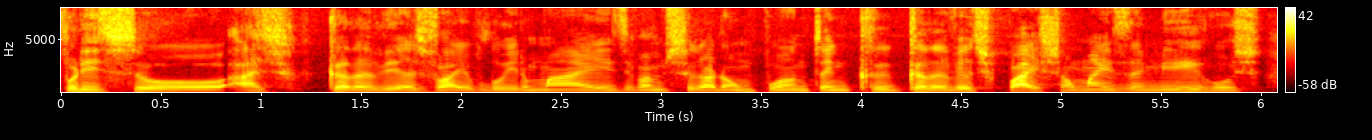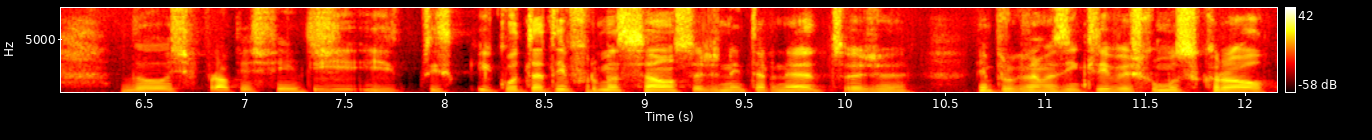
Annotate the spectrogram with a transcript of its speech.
Por isso, acho que cada vez vai evoluir mais e vamos chegar a um ponto em que cada vez os pais são mais amigos dos próprios filhos. E, e, e com tanta informação, seja na internet, seja em programas incríveis como o Scroll,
